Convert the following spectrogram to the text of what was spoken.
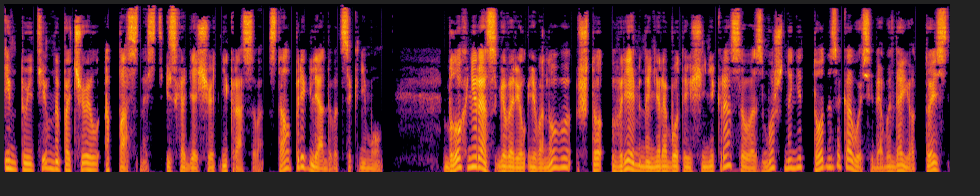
интуитивно почуял опасность, исходящую от Некрасова, стал приглядываться к нему. Блох не раз говорил Иванову, что временно неработающий Некрасов, возможно, не тот, за кого себя выдает, то есть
